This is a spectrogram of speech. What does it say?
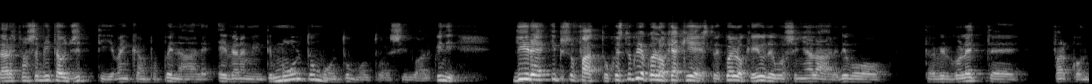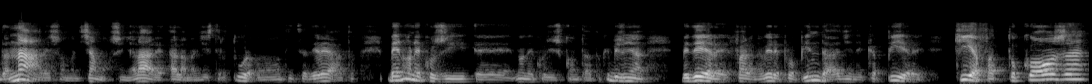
la responsabilità oggettiva in campo penale è veramente molto molto molto residuale. Quindi dire ipso fatto, questo qui è quello che ha chiesto, è quello che io devo segnalare, devo, tra virgolette, far condannare, insomma, diciamo, segnalare alla magistratura con una notizia di reato, beh, non è così, eh, non è così scontato. Qui bisogna vedere, fare una vera e propria indagine, capire chi ha fatto cosa,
